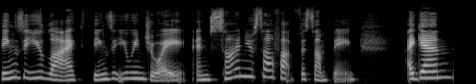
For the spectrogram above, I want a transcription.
things that you like, things that you enjoy, and sign yourself up for something. Again,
